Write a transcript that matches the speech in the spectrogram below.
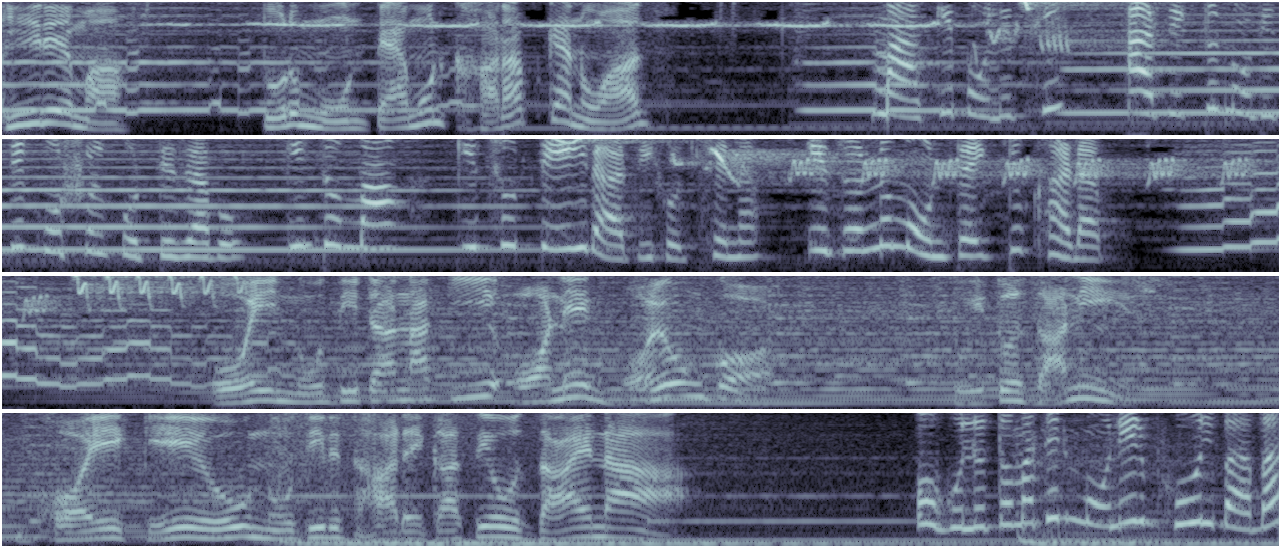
কি রে মা তোর মনটা এমন খারাপ কেন আজ? মাকে বলেছি আজ একটু নদীতে গোসল করতে যাব। কিন্তু মা কিছুতেই রাজি হচ্ছে না। এজন্য মনটা একটু খারাপ। ওই নদীটা নাকি অনেক ভয়ঙ্কর। তুই তো জানিস ভয়ে কেউ নদীর ধারে কাছেও যায় না। ওগুলো তোমাদের মনের ভুল বাবা।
